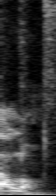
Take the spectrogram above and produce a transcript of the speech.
Shalom.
